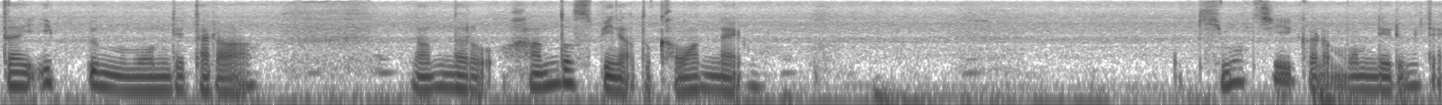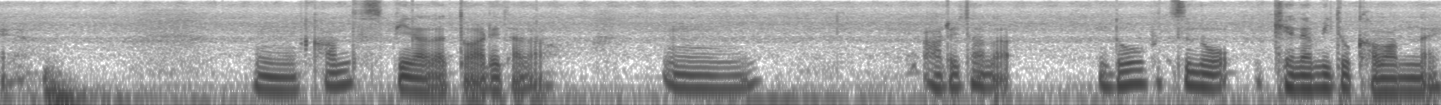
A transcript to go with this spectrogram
対1分も揉んでたらなんだろうハンドスピナーと変わんないもん。気持ちいいから揉んでるみたいな。うんハンドスピナーだとあれだな。うんあれだな。動物の毛並みと変わんない。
